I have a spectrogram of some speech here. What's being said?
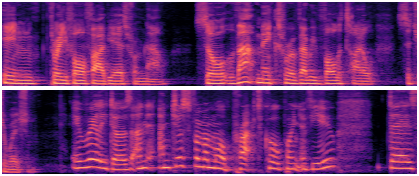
in three, four, five years from now. So that makes for a very volatile situation. It really does. And and just from a more practical point of view, there's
